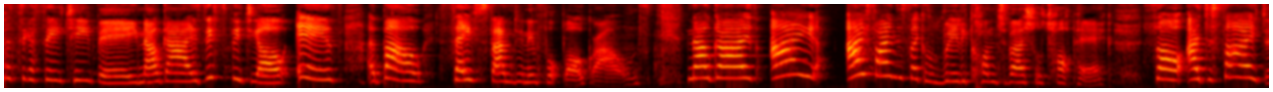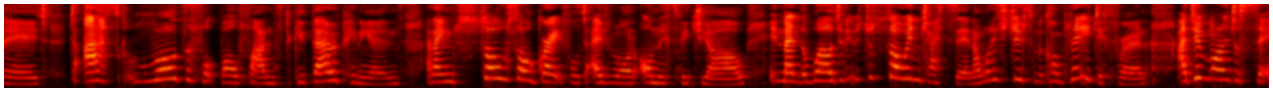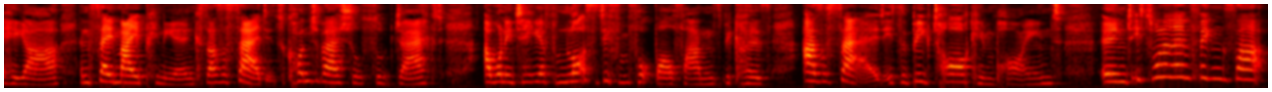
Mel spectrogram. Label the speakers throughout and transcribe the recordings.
Speaker 1: for CFC TV. Now guys, this video is about safe standing in football grounds. Now guys, I I find this like a really controversial topic. So I decided to ask loads of football fans to give their opinions and I'm so so grateful to everyone on this video. It meant the world and it was just so interesting. I wanted to do something completely different. I didn't want to just sit here and say my opinion because as I said it's a controversial subject. I wanted to hear from lots of different football fans because as I said it's a big talking point and it's one of them things that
